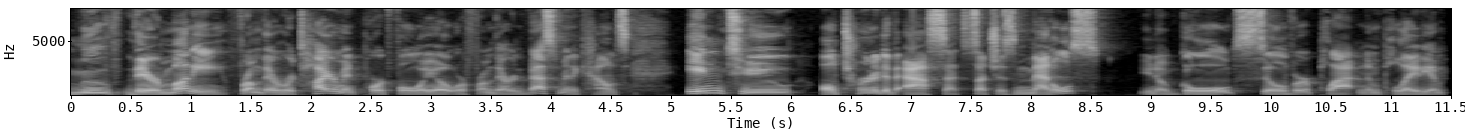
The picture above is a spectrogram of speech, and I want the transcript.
move their money from their retirement portfolio or from their investment accounts into alternative assets such as metals, you know, gold, silver, platinum, palladium,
